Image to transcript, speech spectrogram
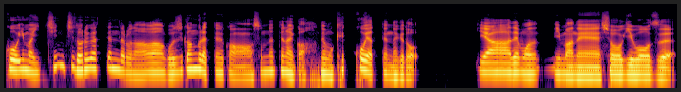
構今1日どれぐらいやってんだろうな？5時間ぐらいやってるかな？そんなやってないか。でも結構やってんだけど。いやー、でも今ね、将棋ウォーズ、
